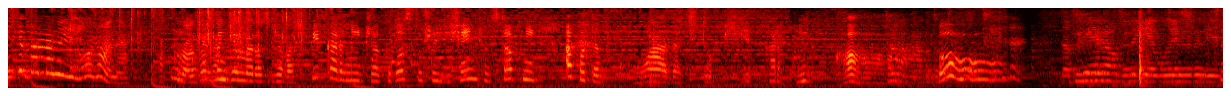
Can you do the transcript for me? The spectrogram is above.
i chyba mamy już włożone. Tak No, to podejrzewam. będziemy rozgrzewać piekarniczek do 160 stopni, a potem wkładać do piekarnika. Tak. Uhu. Dopiero wyjęłyśmy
